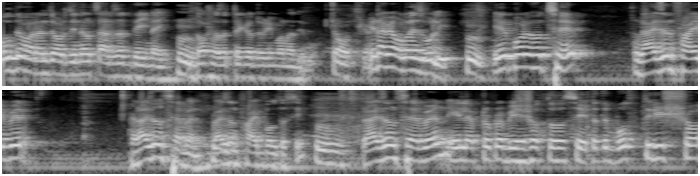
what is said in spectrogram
বলতে পারেন যে অরিজিনাল চার্জার দেই নাই দশ হাজার টাকা জরিমানা দেবো। এটা আমি অলওয়েজ বলি। এরপরে হচ্ছে রাইজেন ফাইভ এর রাইজন সেভেন রাইজন ফাইভ বলতেছি। রাইজন সেভেন এই ল্যাপটপটার বিশেষত্ব হচ্ছে এটাতে বত্রিশশো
